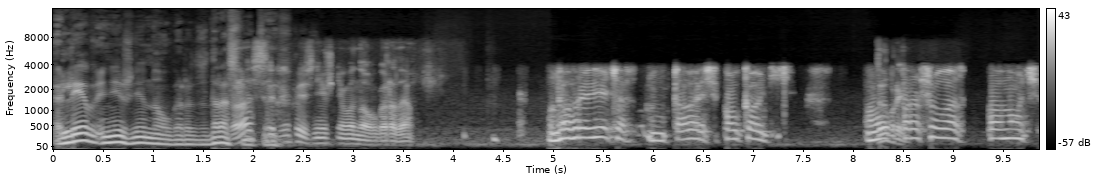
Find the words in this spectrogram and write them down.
Э, Лев, Нижний Новгород. Здравствуйте. Здравствуйте, Лев из Нижнего Новгорода. Добрый вечер, товарищи полковники. Вот Добрый. прошу вас помочь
